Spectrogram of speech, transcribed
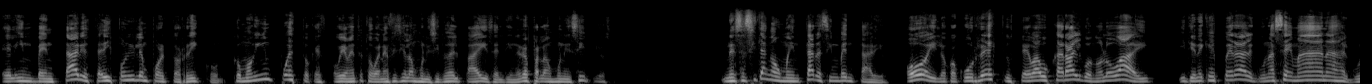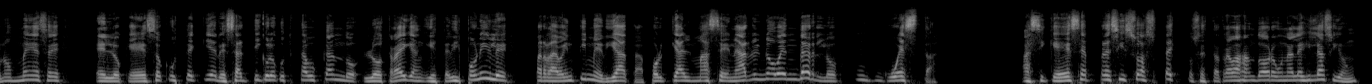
el inventario esté disponible en Puerto Rico. Como hay un impuesto que obviamente esto beneficia a los municipios del país, el dinero es para los municipios, necesitan aumentar ese inventario. Hoy lo que ocurre es que usted va a buscar algo, no lo hay, y tiene que esperar algunas semanas, algunos meses, en lo que eso que usted quiere, ese artículo que usted está buscando, lo traigan y esté disponible para la venta inmediata, porque almacenarlo y no venderlo cuesta. Así que ese preciso aspecto se está trabajando ahora una legislación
